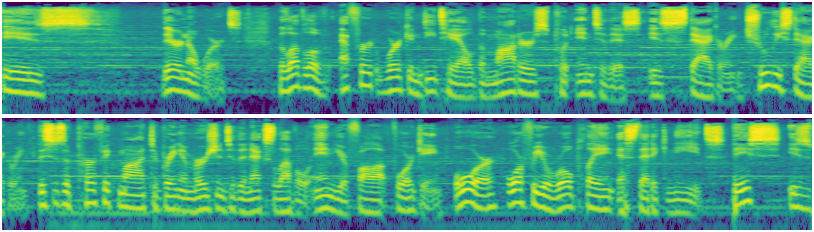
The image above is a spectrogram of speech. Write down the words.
is. There are no words. The level of effort, work, and detail the modders put into this is staggering, truly staggering. This is a perfect mod to bring immersion to the next level in your Fallout 4 game, or or for your role-playing aesthetic needs. This is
